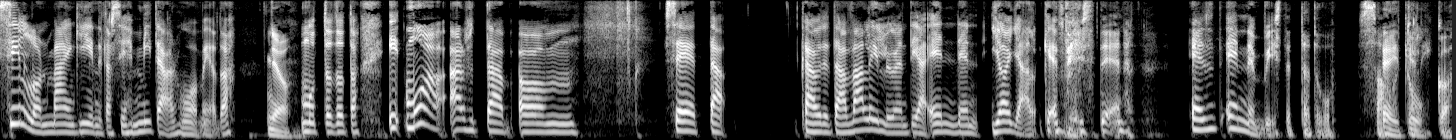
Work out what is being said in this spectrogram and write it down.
Silloin mä en kiinnitä siihen mitään huomiota. Joo. Mutta tota, it, mua ärsyttää um, se, että käytetään välilyöntiä ennen ja jälkeen pisteen. Ei se nyt ennen pistettä tuu. Saakeli. Ei tuukaan.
